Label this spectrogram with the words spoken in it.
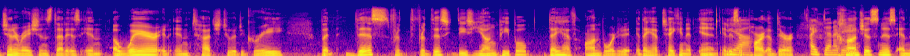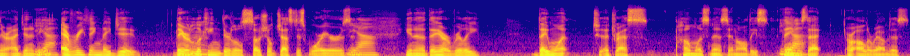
generations that is in aware and in touch to a degree but this for for this these young people they have onboarded it they have taken it in It is Yeah. a part of their identity. consciousness and their identity Yeah. and everything they do they are Mhm. looking they're little social justice warriors and yeah. you know they are really they want to address homelessness and all these things Yeah. that are all around us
